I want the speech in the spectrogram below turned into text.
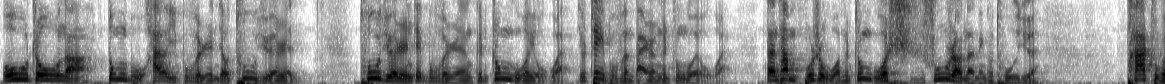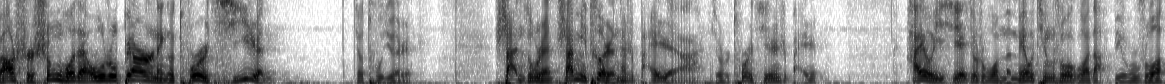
欧洲呢东部还有一部分人叫突厥人，突厥人这部分人跟中国有关，就这部分白人跟中国有关，但他们不是我们中国史书上的那个突厥。他主要是生活在欧洲边儿那个土耳其人，叫突厥人，闪族人、闪米特人，他是白人啊，就是土耳其人是白人。还有一些就是我们没有听说过的，比如说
